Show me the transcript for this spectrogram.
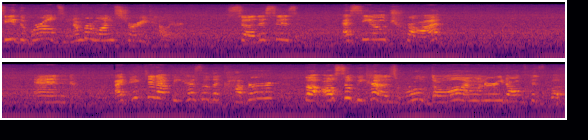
See, the world's number one storyteller. So this is Esio Trot. And I picked it up because of the cover, but also because Roald Dahl, I want to read all of his books.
